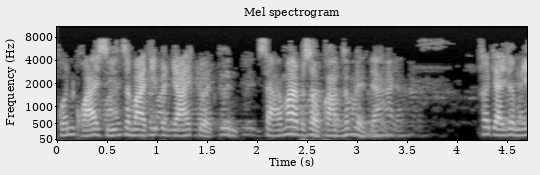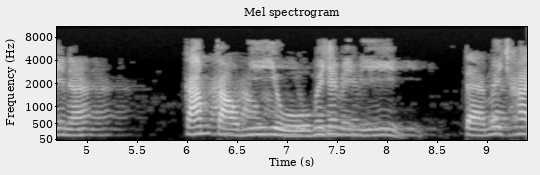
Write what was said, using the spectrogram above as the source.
ขวนขวายศีลสมาธิปัญญาให้เกิดขึ้น สามารถประสบความสำเร็จได้ เข้าใจตรงนี้นะ กรรมเก่ามีอยู่ไม่ใช่ไม่มี แต่ไม่ใช่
